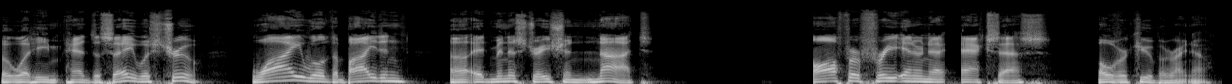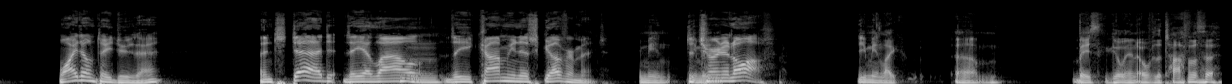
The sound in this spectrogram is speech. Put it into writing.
but what he had to say was true. Why will the Biden uh, administration not offer free internet access over Cuba right now? Why don't they do that? Instead, they allow the communist government You mean to turn mean, it off. You mean like um, basically go in over the top of the,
